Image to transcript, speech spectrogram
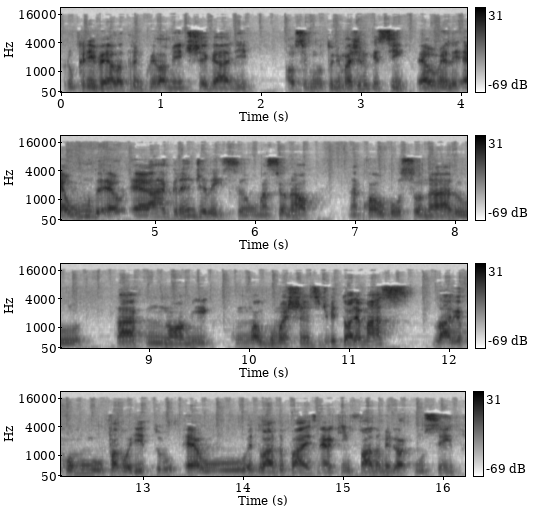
para o Crivella tranquilamente chegar ali ao segundo turno. Imagino que sim. É, uma é um, é, é a grande eleição nacional na qual o Bolsonaro está com um nome com alguma chance de vitória, mas larga como o favorito é o Eduardo Paes, né? Quem fala melhor com o centro.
